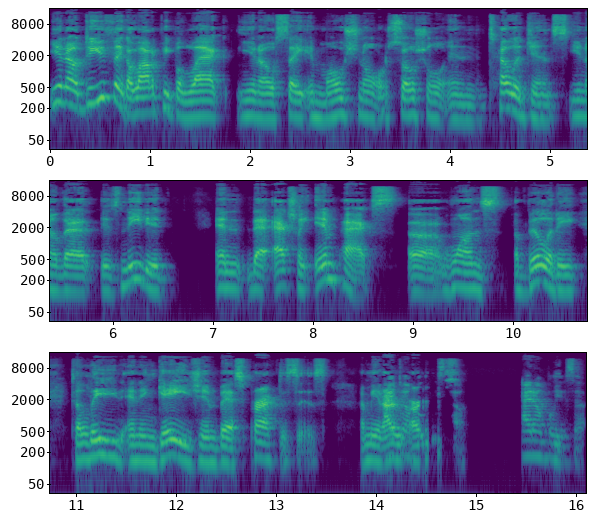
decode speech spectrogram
you know, do you think a lot of people lack, you know, say emotional or social intelligence, you know, that is needed and that actually impacts uh, one's ability to lead and engage in best practices? I mean, I, don't are, believe so. I don't believe so.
